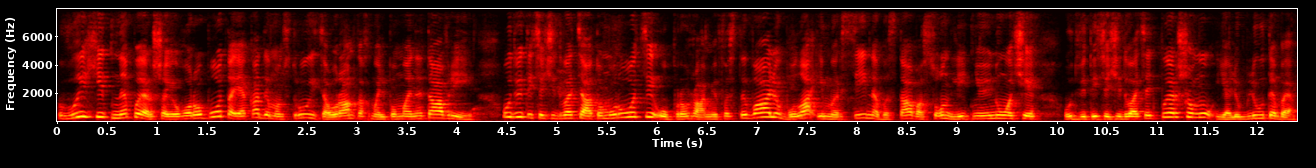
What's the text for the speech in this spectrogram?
Вихід не перша його робота, яка демонструється у рамках Мельпомени Таврії. У 2020 році у програмі фестивалю була імерсійна вистава Сон літньої ночі. У 2021-му Я люблю тебе.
